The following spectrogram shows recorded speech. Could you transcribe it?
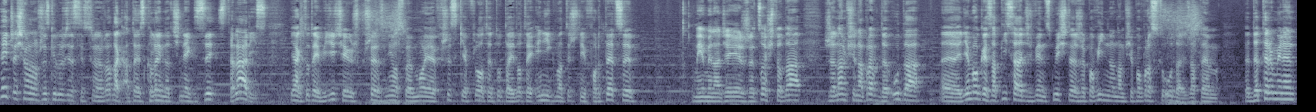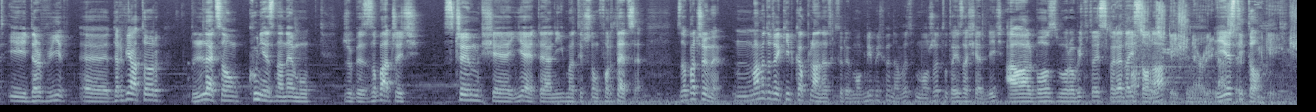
Hej, cześć, mam wszystkim ludzie z tej strony Rodak, a to jest kolejny odcinek z Stellaris. Jak tutaj widzicie, już przezniosłem moje wszystkie floty tutaj do tej enigmatycznej fortecy. Miejmy nadzieję, że coś to da, że nam się naprawdę uda. E, nie mogę zapisać, więc myślę, że powinno nam się po prostu udać. Zatem Determinant i Derwi e, Derwiator lecą ku nieznanemu, żeby zobaczyć z czym się je tę enigmatyczną fortecę. Zobaczymy. Mm, Mamy tutaj kilka planet, które moglibyśmy nawet może tutaj zasiedlić, albo zrobić tutaj sferę Dysona. I jest i to.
